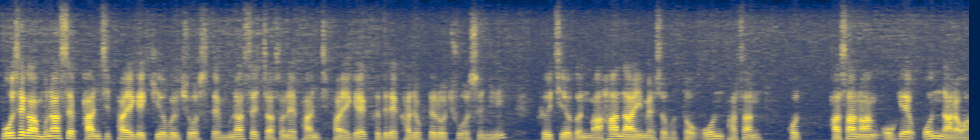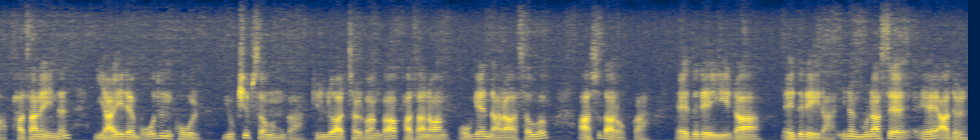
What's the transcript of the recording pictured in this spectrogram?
모세가 문하세 반지파에게 기업을 주었을 때 문하세 자손의 반지파에게 그들의 가족대로 주었으니 그 지역은 마하나임에서부터 온 바산 곧 바산왕 옥의 온 나라와 바산에 있는 야일의 모든 고을 60성음과 길르앗 절반과 바산왕 옥의 나라 성읍 아수다롯과 에드레이라 에드레이라 이는 문하세의 아들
